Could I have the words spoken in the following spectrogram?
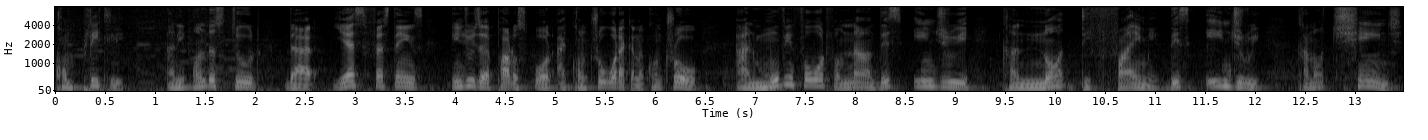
completely and he understood that yes, first things, injuries are part of sport. I control what I can control. And moving forward from now, this injury cannot define me. This injury cannot change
